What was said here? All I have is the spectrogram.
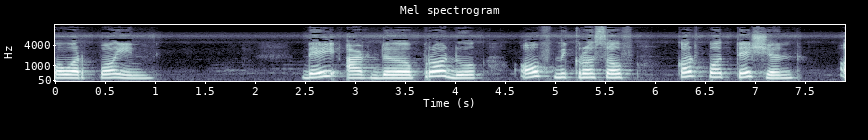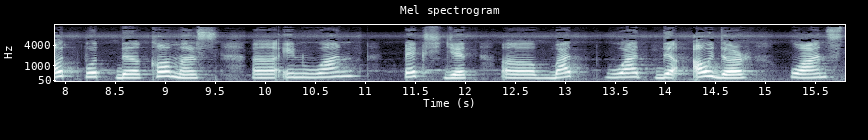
PowerPoint. They are the product of Microsoft Corporation output the commerce uh, in one package, uh, but what the author wants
